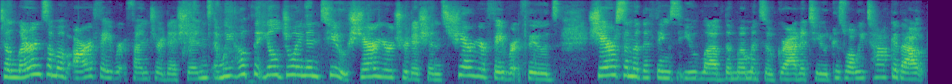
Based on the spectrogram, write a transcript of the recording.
to learn some of our favorite fun traditions. And we hope that you'll join in too. Share your traditions, share your favorite foods, share some of the things that you love, the moments of gratitude. Because while we talk about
